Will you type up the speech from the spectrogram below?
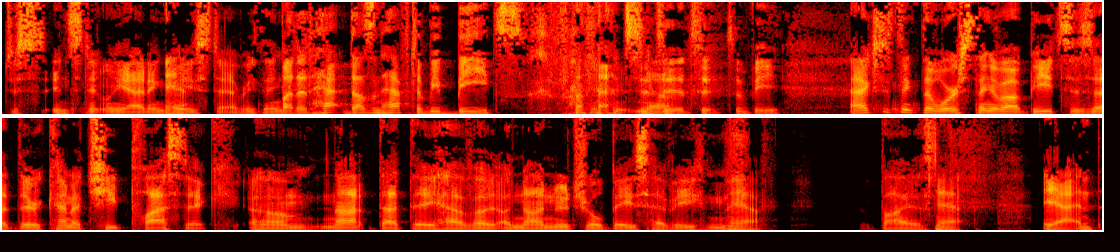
just instantly adding yeah. bass to everything. But it ha- doesn't have to be beats for that to, no. to, to, to, be. I actually think the worst thing about Beats is that they're kind of cheap plastic. Um, not that they have a, a non-neutral bass heavy yeah. bias. Yeah. Yeah, and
